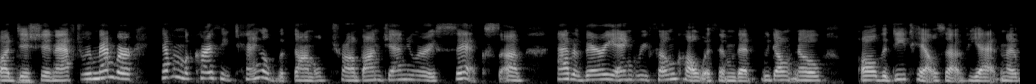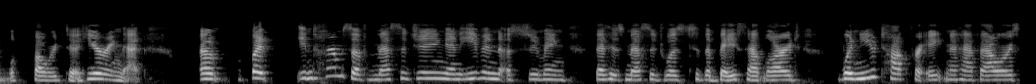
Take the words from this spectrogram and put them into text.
audition. After remember kevin mccarthy tangled with donald trump on january 6th um, had a very angry phone call with him that we don't know all the details of yet and i look forward to hearing that. Um, but in terms of messaging and even assuming that his message was to the base at large when you talk for eight and a half hours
